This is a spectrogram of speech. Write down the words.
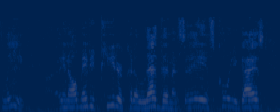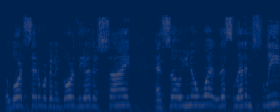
sleep. Uh, you know, maybe Peter could have led them and said, hey, it's cool, you guys. The Lord said we're going to go to the other side. And so, you know what? Let's let him sleep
